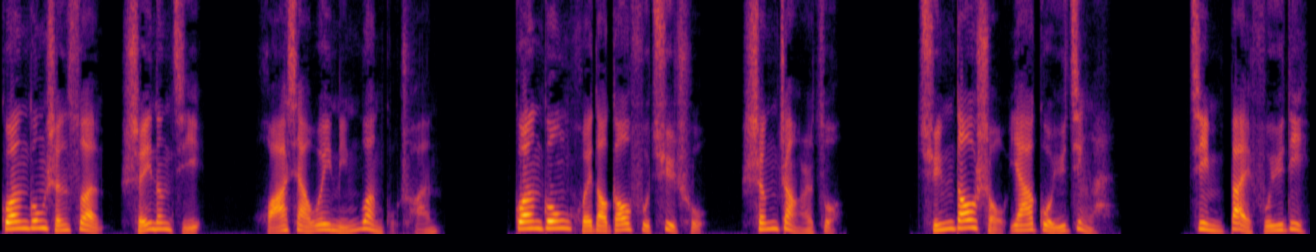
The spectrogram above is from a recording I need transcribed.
关公神算谁能及？华夏威名万古传。关公回到高父去处，升帐而坐，群刀手压过于进来，进拜伏于地，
